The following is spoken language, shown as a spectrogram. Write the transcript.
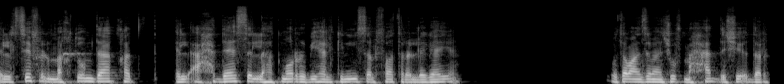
السفر المختوم ده قد الأحداث اللي هتمر بيها الكنيسة الفترة اللي جاية. وطبعا زي ما هنشوف محدش يقدر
